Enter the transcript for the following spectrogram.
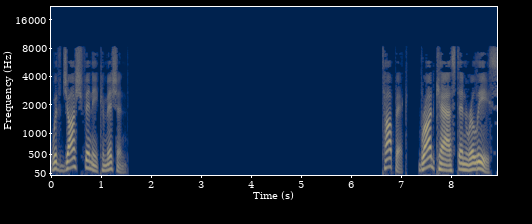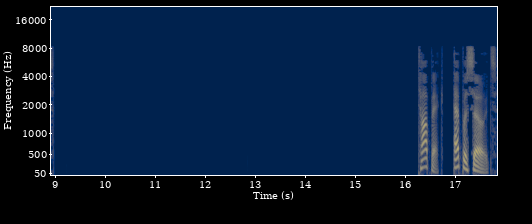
with Josh Finney commissioned. Topic: Broadcast and release. Topic: Episodes.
